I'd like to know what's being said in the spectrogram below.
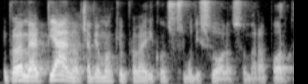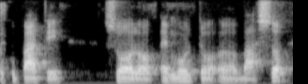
il problema è al piano, abbiamo anche un problema di consumo di suolo, insomma il rapporto occupati-suolo è molto uh, basso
